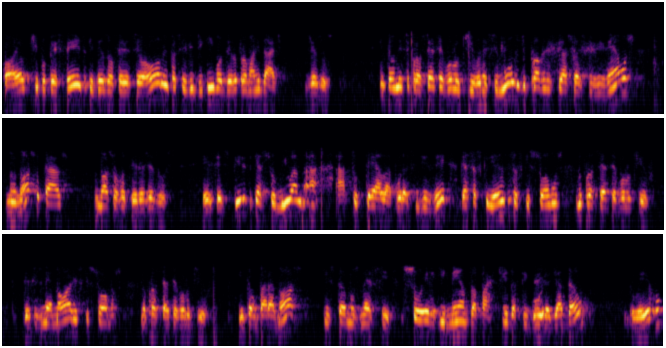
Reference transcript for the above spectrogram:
Qual é o tipo perfeito que Deus ofereceu ao homem para servir de guia e modelo para a humanidade? Jesus. Então, nesse processo evolutivo, nesse mundo de provas e expiações que vivemos, no nosso caso, o nosso roteiro é Jesus. Esse espírito que assumiu a, a, a tutela, por assim dizer, dessas crianças que somos no processo evolutivo, desses menores que somos no processo evolutivo. Então, para nós que estamos nesse soerguimento a partir da figura de Adão, do erro,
